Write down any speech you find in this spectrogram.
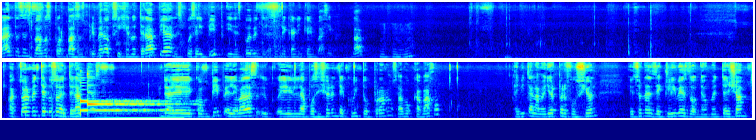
¿va? Entonces vamos por pasos. Primero oxigenoterapia, después el PIP y después ventilación mecánica invasiva. ¿va? Actualmente el uso de terapias de- con PIP elevadas eh, en la posición en decúbito prono, o sea, boca abajo, evita la mayor perfusión en zonas declives donde aumenta el shunt,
